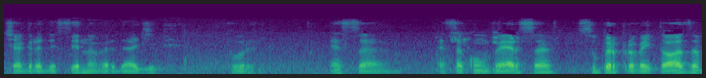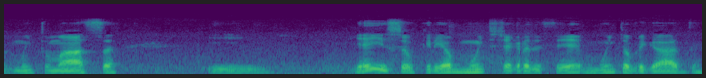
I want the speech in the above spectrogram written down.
Te agradecer, na verdade, por essa, essa conversa super proveitosa, muito massa. E, e é isso, eu queria muito te agradecer, muito obrigado.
